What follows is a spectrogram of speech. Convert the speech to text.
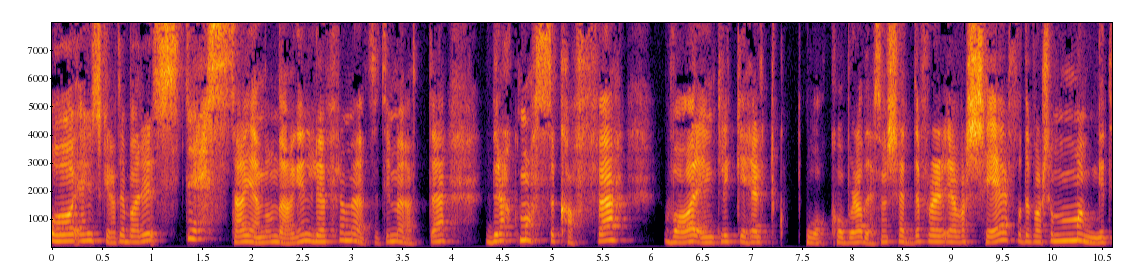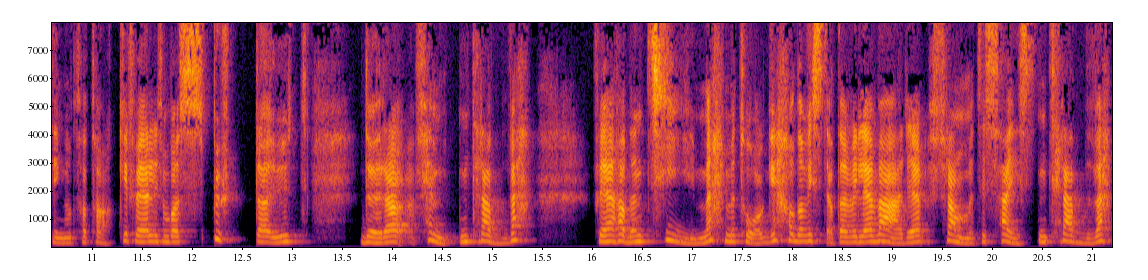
Og jeg husker at jeg bare stressa gjennom dagen, løp fra møte til møte, drakk masse kaffe, var egentlig ikke helt påkobla det som skjedde, for jeg var sjef, og det var så mange ting å ta tak i, før jeg liksom bare spurta ut døra 15.30. For jeg hadde en time med toget, og da visste jeg at da ville jeg være framme til 16.30.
